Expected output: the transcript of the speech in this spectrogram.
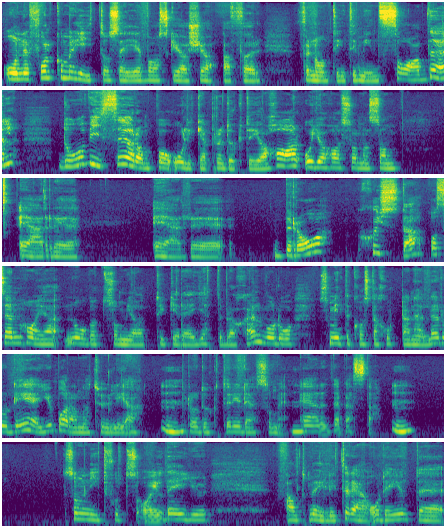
Och när folk kommer hit och säger vad ska jag köpa för, för någonting till min sadel. Då visar jag dem på olika produkter jag har och jag har sådana som är, eh, är eh, bra, schyssta och sen har jag något som jag tycker är jättebra själv och då som inte kostar skjortan heller och det är ju bara naturliga Mm. produkter i det som är, är det bästa. Mm. Som Neat Foods Oil, det är ju allt möjligt i det och det är ju inte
